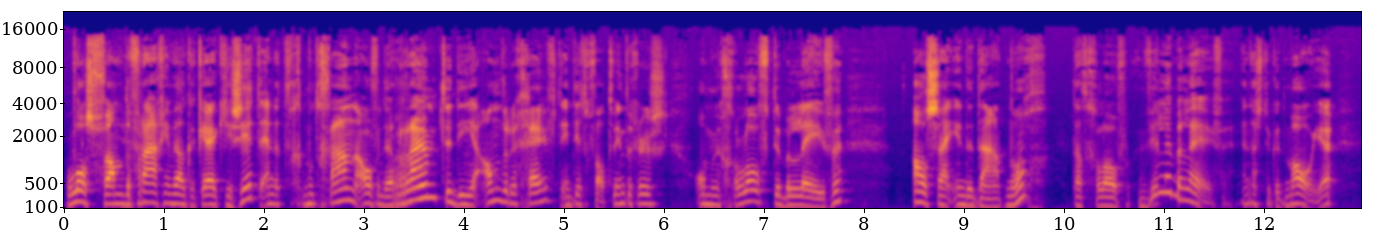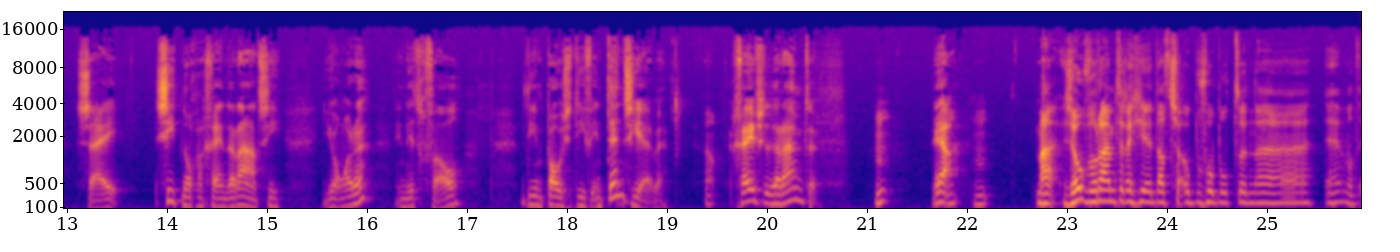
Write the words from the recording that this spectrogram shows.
Los van de vraag in welke kerk je zit. En het moet gaan over de ruimte die je anderen geeft, in dit geval twintigers, om hun geloof te beleven. Als zij inderdaad nog dat geloof willen beleven. En dat is natuurlijk het mooie. Zij ziet nog een generatie jongeren, in dit geval, die een positieve intentie hebben. Geef ze de ruimte. Hm. Ja, Maar zoveel ruimte dat, je, dat ze ook bijvoorbeeld een... eh, want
